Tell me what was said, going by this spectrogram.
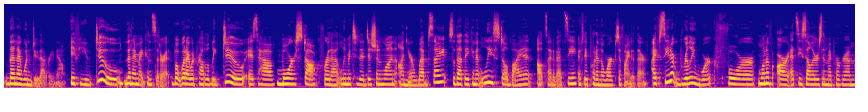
then I wouldn't do that right now. If you do, then I might consider it. But what I would probably do is have more stock for that limited edition one on your website so that they can at least still buy it outside of Etsy if they put in the work to find it there. I've seen it really work for one of our Etsy sellers in my program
